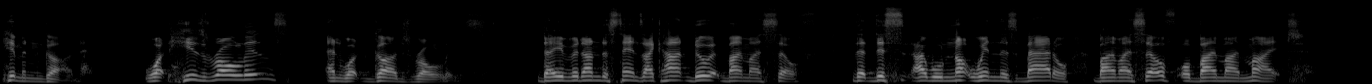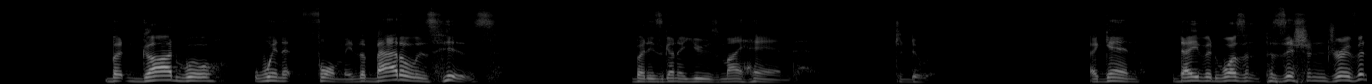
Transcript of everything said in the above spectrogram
him and God, what his role is and what God's role is. David understands I can't do it by myself, that this I will not win this battle by myself or by my might but God will win it for me. The battle is His, but He's going to use my hand to do it. Again, David wasn't position driven,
